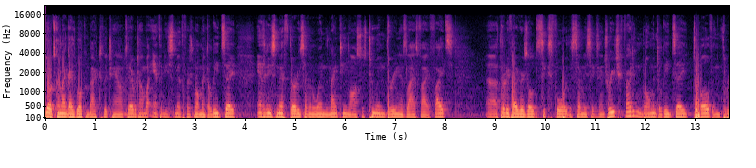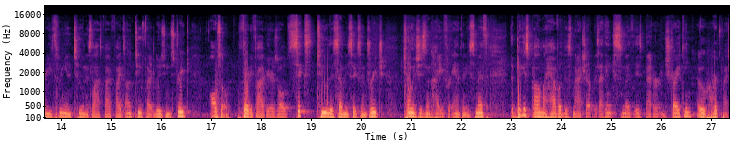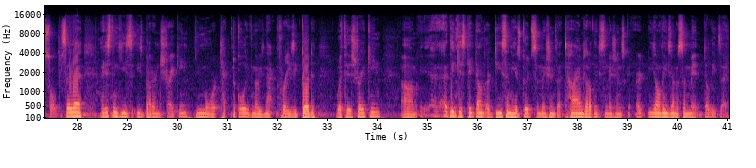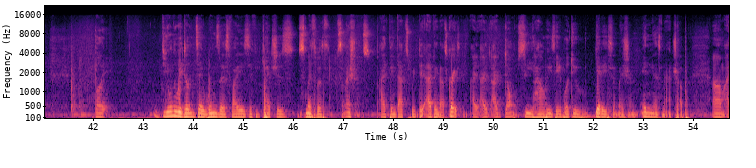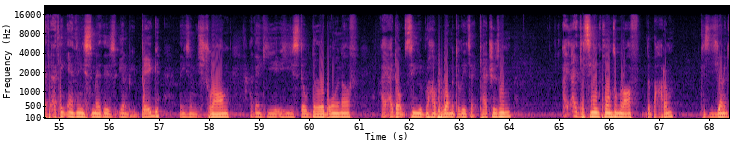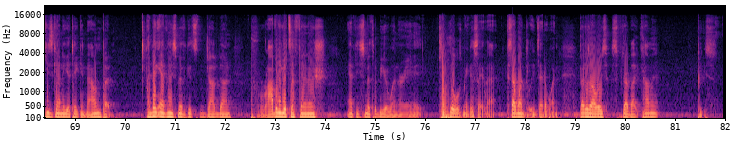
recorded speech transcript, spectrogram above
Yo, what's going on, guys? Welcome back to the channel. Today we're talking about Anthony Smith versus Roman Dolidze. Anthony Smith, 37 wins, 19 losses, 2 and 3 in his last 5 fights. Uh, 35 years old, 6'4", the 76 inch reach. Fighting Roman Dolidze, 12 and 3, 3 and 2 in his last 5 fights on a 2 fight losing streak. Also, 35 years old, 6'2", the 76 inch reach, 2 inches in height for Anthony Smith. The biggest problem I have with this matchup is I think Smith is better in striking. Ooh, hurts my soul to say that. I just think he's he's better in striking, more technical, even though he's not crazy good with his striking. Um, I think his takedowns are decent. He has good submissions at times. I don't think submissions. Or, you don't think he's going to submit Dolidze. But the only way Dolidze wins this fight is if he catches Smith with submissions. I think that's I think that's crazy. I, I, I don't see how he's able to get a submission in this matchup. Um, I, I think Anthony Smith is going to be big. I think he's going to be strong. I think he he's still durable enough. I, I don't see how Roman Dolidze catches him. I, I can see him pulling something off the bottom because he's gonna he's gonna get taken down. But I think Anthony Smith gets the job done probably gets a finish. Anthony Smith will be a winner, and it kills me to say that because I want the Leeds to win. But as always, subscribe, like, comment,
